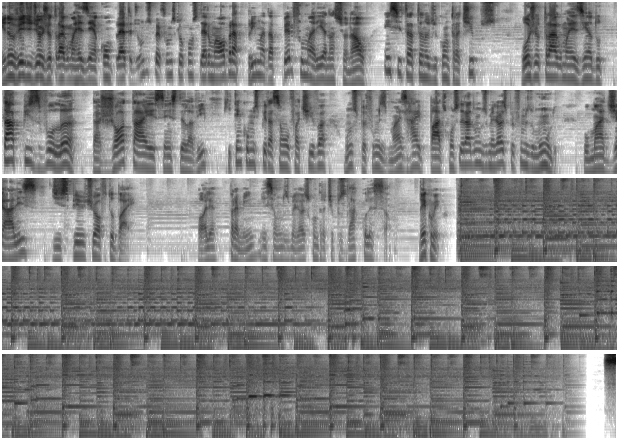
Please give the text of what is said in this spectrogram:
E no vídeo de hoje eu trago uma resenha completa de um dos perfumes que eu considero uma obra-prima da perfumaria nacional, em se tratando de contratipos. Hoje eu trago uma resenha do Tapis Volant, da J.A. Essence de la Vie, que tem como inspiração olfativa um dos perfumes mais hypados, considerado um dos melhores perfumes do mundo, o Majalis de Spirit of Dubai. Olha, para mim, esse é um dos melhores contratipos da coleção. Vem comigo!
